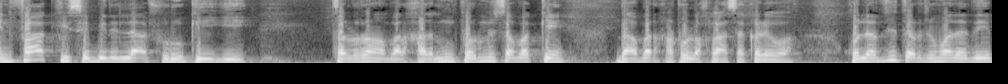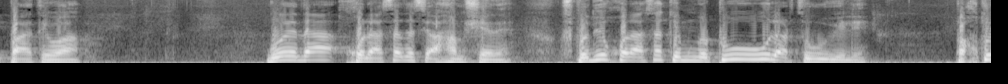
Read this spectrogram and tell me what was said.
انفاق فی سبیل الله شروع کیږي څلورمه برخه ده موږ پرونی سبق کې دا برخه ټول خلاصه کړې و خو لفظي ترجمه د دې پاتې و ګوره دا خلاصه د اهم شی ده اوس په دې خلاصه کې موږ ټول ارڅ ویلې پښتو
